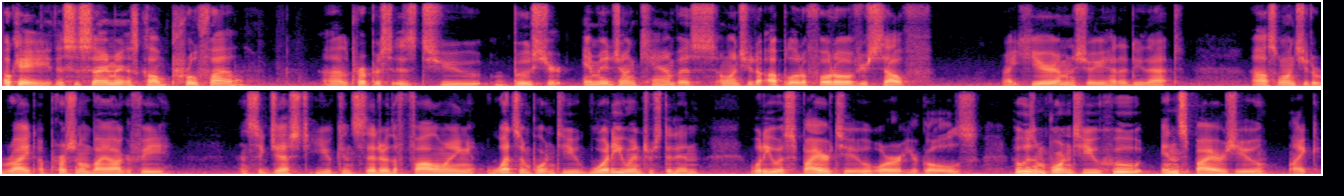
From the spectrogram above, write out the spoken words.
Okay, this assignment is called Profile. Uh, the purpose is to boost your image on Canvas. I want you to upload a photo of yourself right here. I'm going to show you how to do that. I also want you to write a personal biography and suggest you consider the following what's important to you, what are you interested in, what do you aspire to, or your goals, who is important to you, who inspires you, like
